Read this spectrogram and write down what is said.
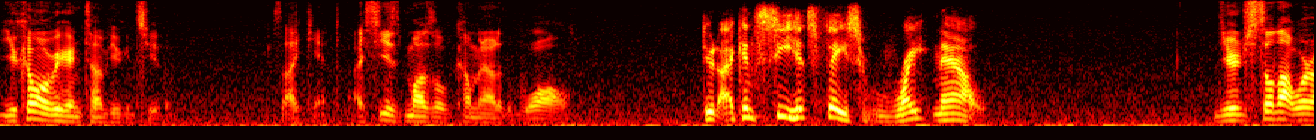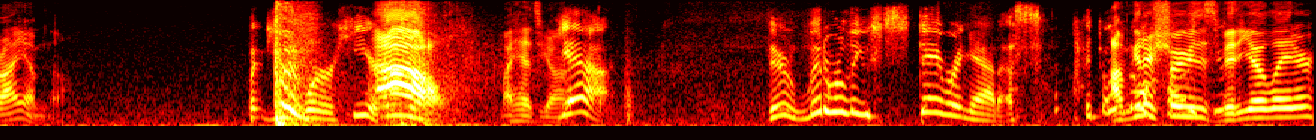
you come over here and tell me if you can see them. Because I can't. I see his muzzle coming out of the wall. Dude, I can see his face right now. You're still not where I am, though. But you were here. Ow! My head's gone. Yeah. They're literally staring at us. I don't I'm know gonna show you this video later.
